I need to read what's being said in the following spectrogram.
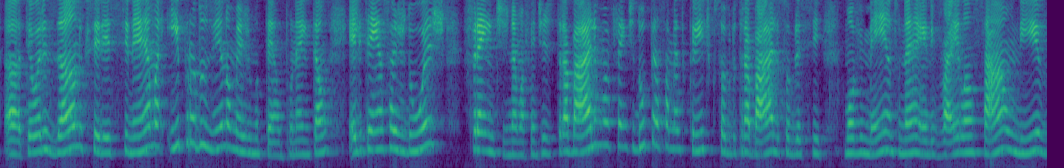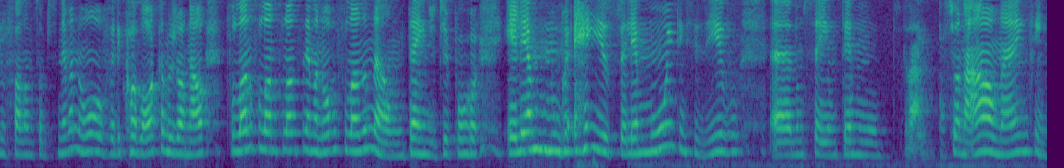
uh, teorizando o que seria esse cinema e produzindo ao mesmo tempo, né? Então, ele tem essas duas frentes, né? Uma frente de trabalho uma frente do pensamento crítico sobre o trabalho, sobre esse movimento, né? Ele vai lançar um livro falando sobre cinema novo, ele coloca no jornal fulano, fulano, fulano, cinema novo, fulano não, entende? Tipo, ele é, é isso, ele é muito incisivo, é, não sei, um termo, sei lá, passional, né? Enfim.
